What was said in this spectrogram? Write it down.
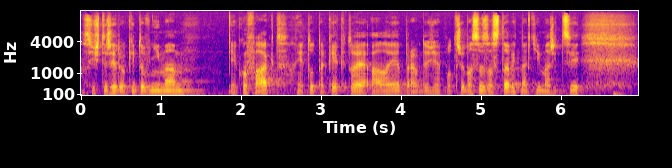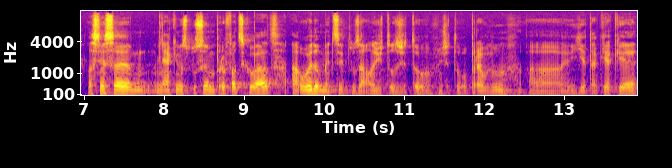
asi čtyři roky to vnímám jako fakt, je to tak, jak to je, ale je pravda, že potřeba se zastavit nad tím a říct si, vlastně se nějakým způsobem profackovat a uvědomit si tu záležitost, že to, že to opravdu je tak, jak je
